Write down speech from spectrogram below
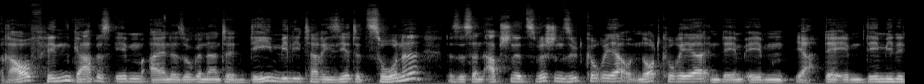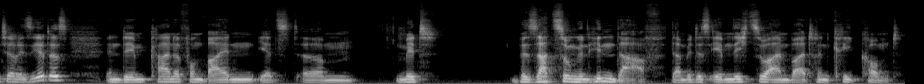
daraufhin gab es eben eine sogenannte demilitarisierte Zone. Das ist ein Abschnitt zwischen Südkorea und Nordkorea, in dem eben, ja, der eben demilitarisiert ist, in dem keine von beiden jetzt ähm, mit Besatzungen hin darf, damit es eben nicht zu einem weiteren Krieg kommt.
